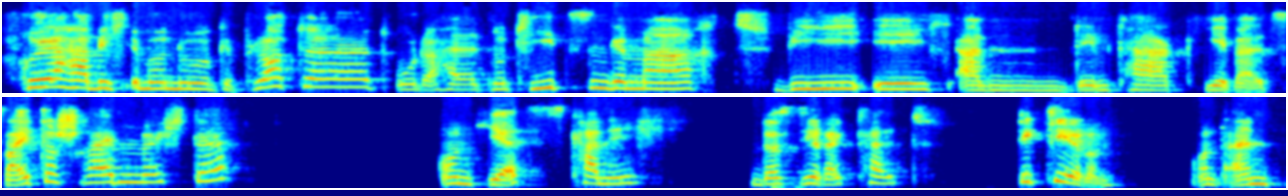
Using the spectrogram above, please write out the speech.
Früher habe ich immer nur geplottet oder halt Notizen gemacht, wie ich an dem Tag jeweils weiterschreiben möchte. Und jetzt kann ich das direkt halt diktieren. Und ein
